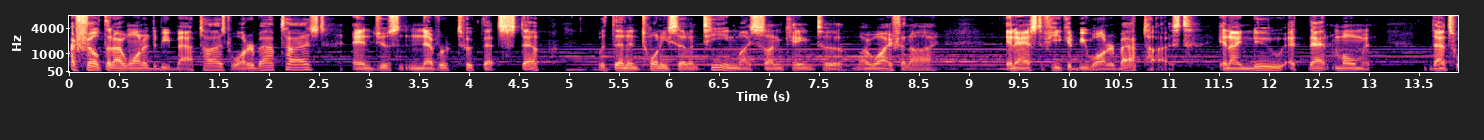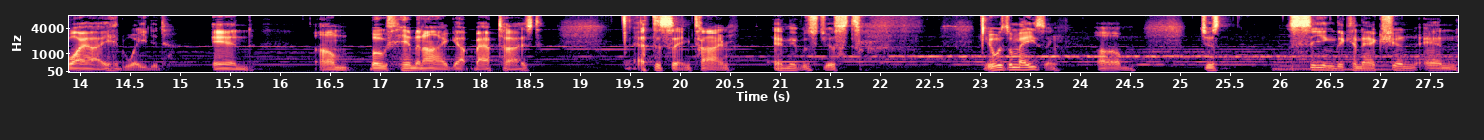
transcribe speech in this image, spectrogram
I felt that I wanted to be baptized, water baptized, and just never took that step. But then in 2017, my son came to my wife and I and asked if he could be water baptized. And I knew at that moment that's why I had waited. And um, both him and I got baptized at the same time. And it was just, it was amazing. Um, just seeing the connection and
